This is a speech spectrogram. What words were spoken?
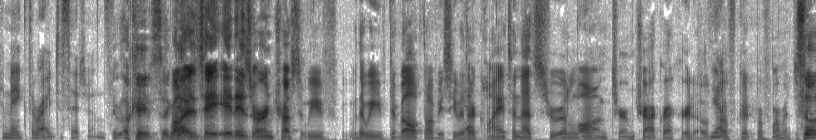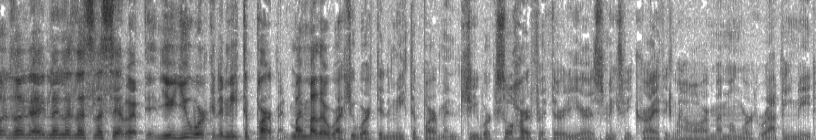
to make the right decisions." Okay, so Well, again- I'd say it is earned trust that we've that we've developed, obviously, with Yeah. our clients, and that's through a long term track record of, Yeah. of good performance. So, so let- let- let's let's say look, you you work in the meat department. My mother actually worked in the meat department. She worked so hard for thirty years. It makes me cry. I think about how hard my mom worked wrapping meat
